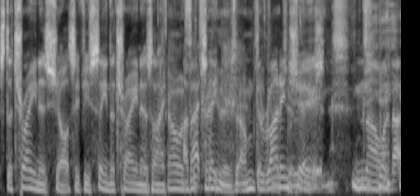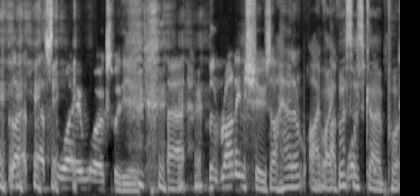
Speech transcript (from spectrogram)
It's the trainers shots. If you've seen the trainers, I, oh, I've the actually trainers. I'm the running shoes. No, that, that, that's the way it works with you. Uh, the running shoes. I hadn't. I've, like, I've what's this guy them. put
